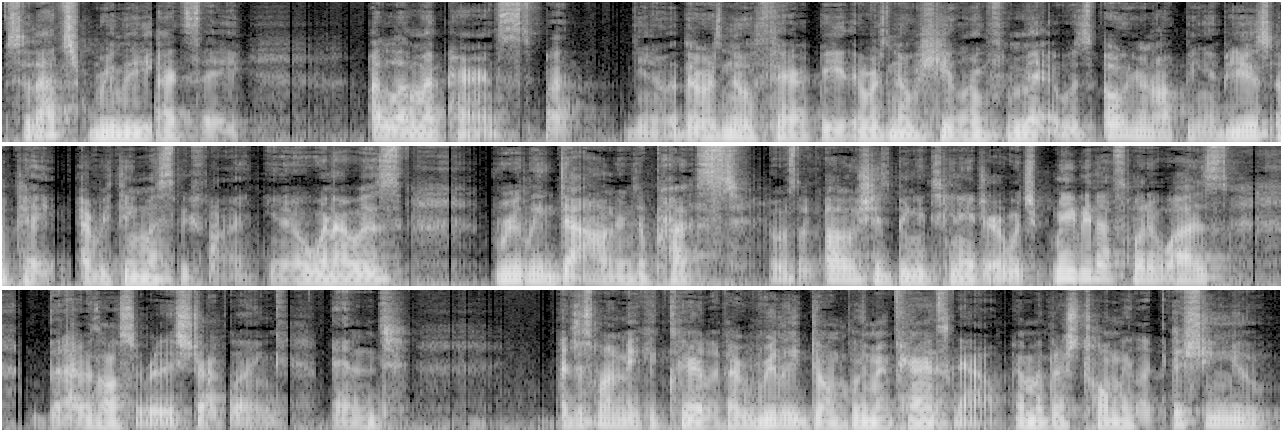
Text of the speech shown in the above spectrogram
So that's really, I'd say, I love my parents, but you know, there was no therapy, there was no healing from it. It was, oh, you're not being abused. Okay, everything must be fine. You know, when I was really down and depressed, it was like, oh, she's being a teenager, which maybe that's what it was. But I was also really struggling. And I just want to make it clear, like, I really don't blame my parents now. My mother's told me, like, if she knew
